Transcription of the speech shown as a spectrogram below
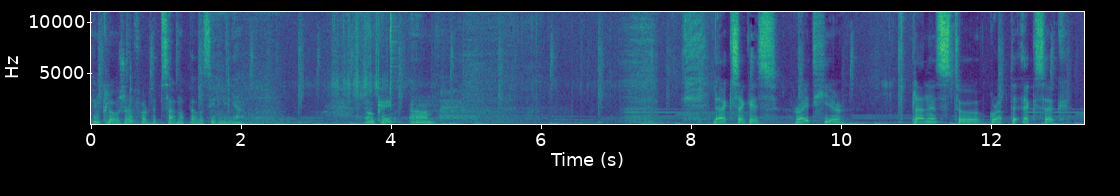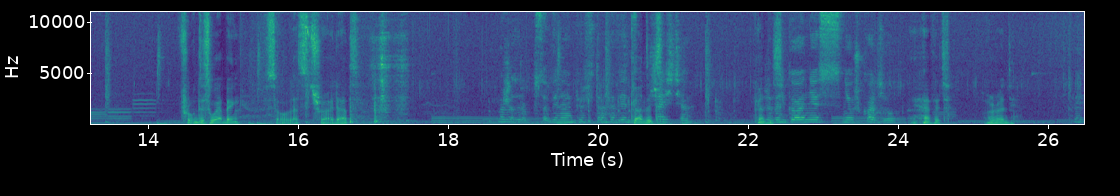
enclosure for the Psalmopoeus irminia. Okay, um, the egg sac is right here. The plan is to grab the egg sac through this webbing. So let's try that. Sobie najpierw trochę więcej Got it. przejścia, Got żebyś it. go nie, s- nie uszkodził. I have it already. Okej.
